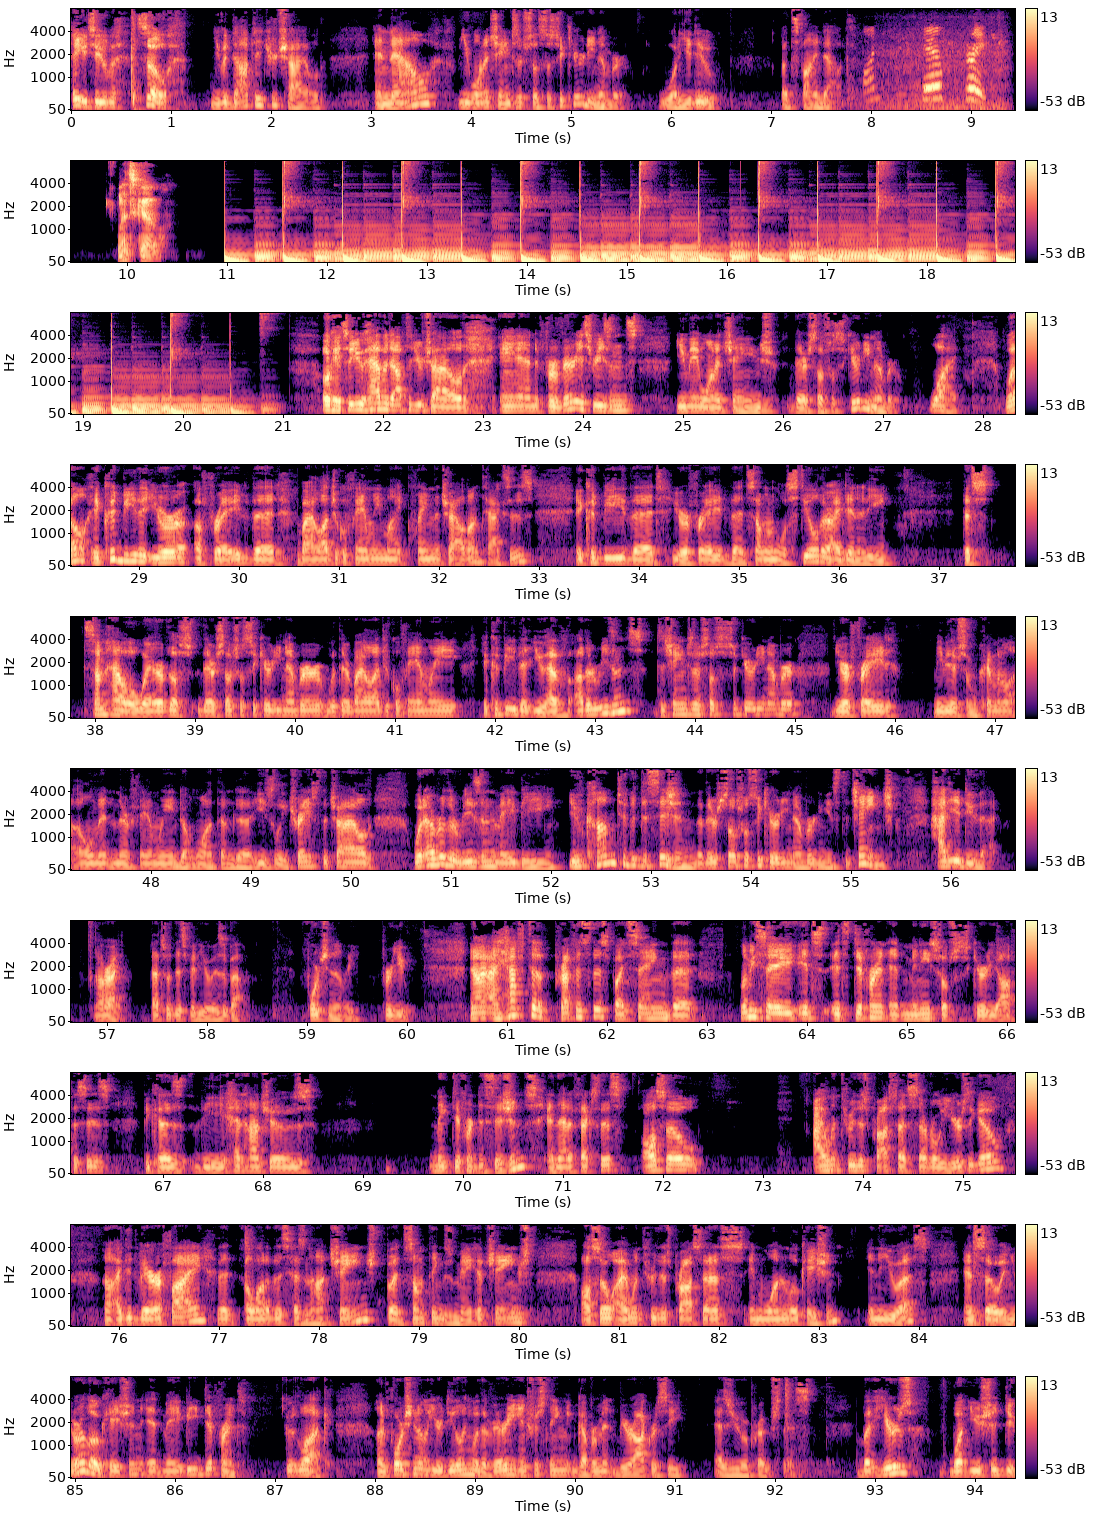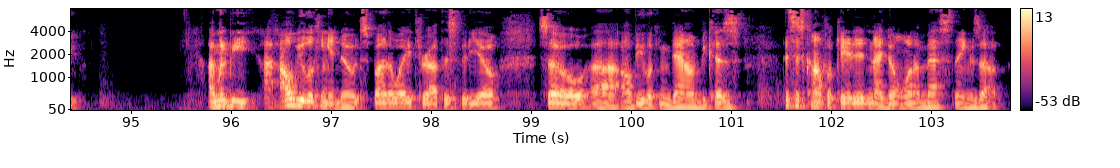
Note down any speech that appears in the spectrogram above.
Hey YouTube, so you've adopted your child and now you want to change their social security number. What do you do? Let's find out. One, two, three. Let's go. Okay, so you have adopted your child, and for various reasons, you may want to change their social security number. Why? Well, it could be that you're afraid that biological family might claim the child on taxes. It could be that you're afraid that someone will steal their identity that's somehow aware of those, their social security number with their biological family. It could be that you have other reasons to change their social security number. You're afraid maybe there's some criminal element in their family and don't want them to easily trace the child. Whatever the reason may be, you've come to the decision that their social security number needs to change. How do you do that? All right. That's what this video is about, fortunately for you. Now, I have to preface this by saying that, let me say it's, it's different at many Social Security offices because the head honchos make different decisions and that affects this. Also, I went through this process several years ago. Uh, I did verify that a lot of this has not changed, but some things may have changed. Also, I went through this process in one location in the US, and so in your location, it may be different. Good luck. Unfortunately, you're dealing with a very interesting government bureaucracy as you approach this. But here's what you should do. I'm going to be, I'll be looking at notes, by the way, throughout this video. So uh, I'll be looking down because this is complicated and I don't want to mess things up.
